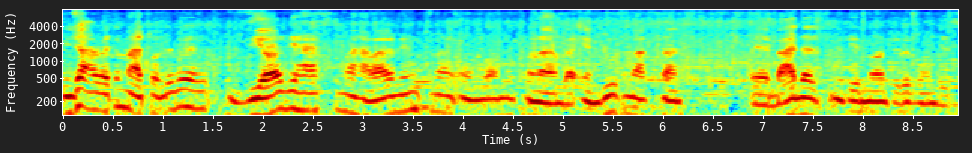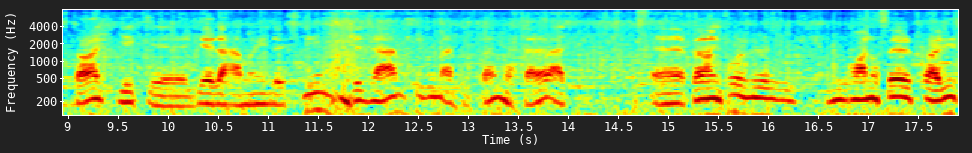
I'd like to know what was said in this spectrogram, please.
اینجا البته مطالب زیادی هست که من همه رو نمی‌تونم عنوان می‌کنم و امروز مثلا بعد از اینکه ما جلو بوندستاگ یک گرد همایی داشتیم اینجا جمع شدیم از دوستان مختلف از فرانکفورت هانوفر پاریس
